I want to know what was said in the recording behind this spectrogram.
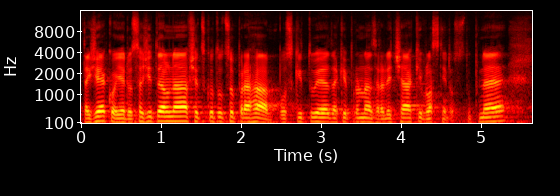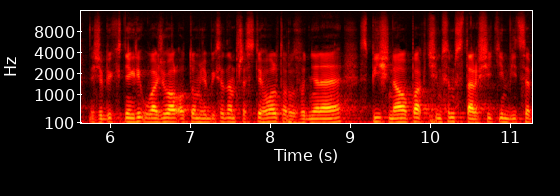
Takže jako je dosažitelná, všecko to, co Praha poskytuje, tak je pro nás hradečáky vlastně dostupné. Že bych někdy uvažoval o tom, že bych se tam přestěhoval, to rozhodně ne. Spíš naopak, čím jsem starší, tím více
